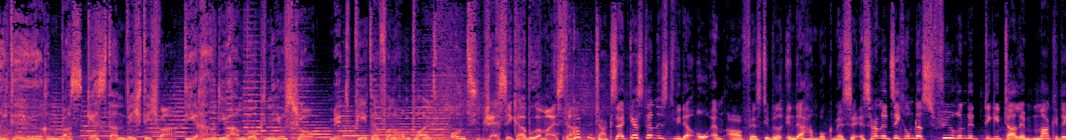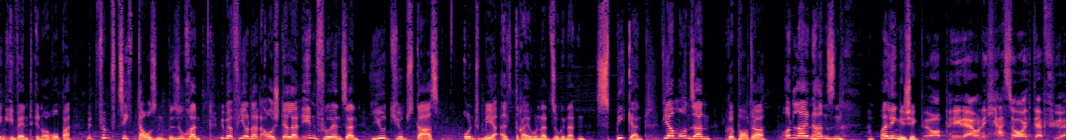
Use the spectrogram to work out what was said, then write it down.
Heute hören, was gestern wichtig war. Die Radio Hamburg News Show mit Peter von Rumpold und Jessica Burmeister. Guten Tag. Seit gestern ist wieder OMR Festival in der Hamburg Messe. Es handelt sich um das führende digitale Marketing-Event in Europa mit 50.000 Besuchern, über 400 Ausstellern, Influencern, YouTube-Stars und mehr als 300 sogenannten Speakern. Wir haben unseren Reporter Online Hansen mal hingeschickt. Ja, Peter, und ich hasse euch dafür.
